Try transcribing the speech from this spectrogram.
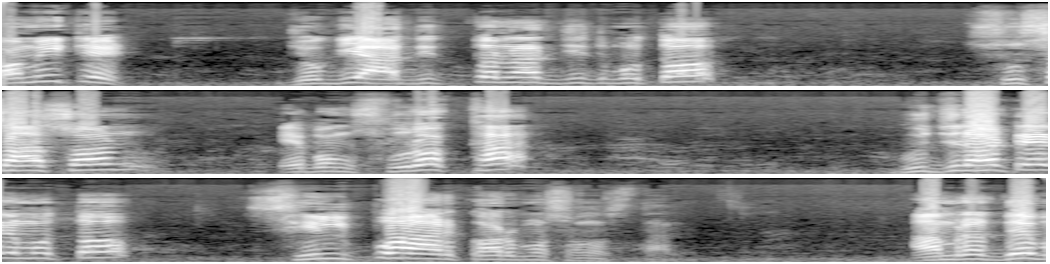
কমিটেড যোগী আদিত্যনাথজির মতো সুশাসন এবং সুরক্ষা গুজরাটের মতো শিল্প আর কর্মসংস্থান। আমরা দেব,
